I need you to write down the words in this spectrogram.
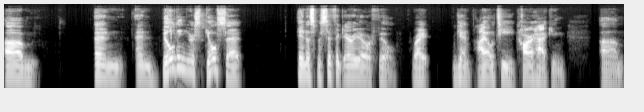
Um, and and building your skill set in a specific area or field, right? Again, IoT, car hacking, um,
